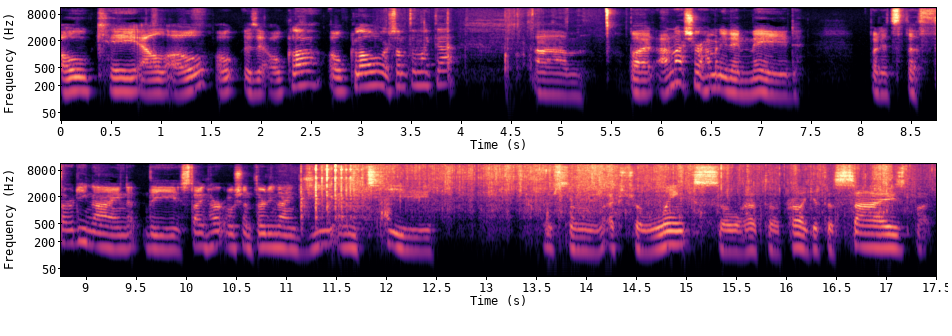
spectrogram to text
OKLO. Oh, is it Okla? Oklo or something like that? Um, but I'm not sure how many they made, but it's the 39, the Steinhart Ocean 39 GMT. There's some extra links, so we'll have to probably get this sized, but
